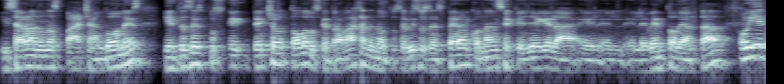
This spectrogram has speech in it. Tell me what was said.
y se arman unos pachangones. Y entonces, pues, eh, de hecho, todos los que trabajan en autoservicios esperan con ansia que llegue la, el, el, evento de Antad. Oye,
